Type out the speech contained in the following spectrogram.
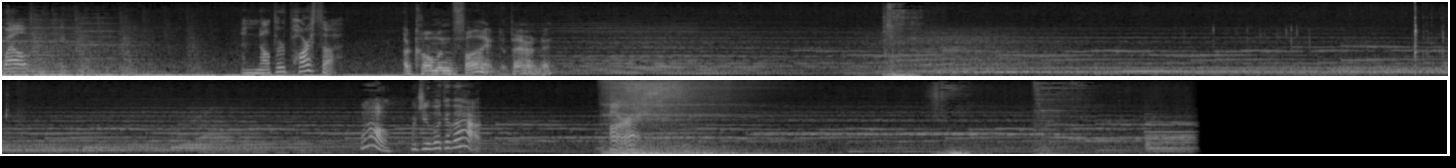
Well, another Partha. A common find, apparently. Well, would you look at that? All right.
